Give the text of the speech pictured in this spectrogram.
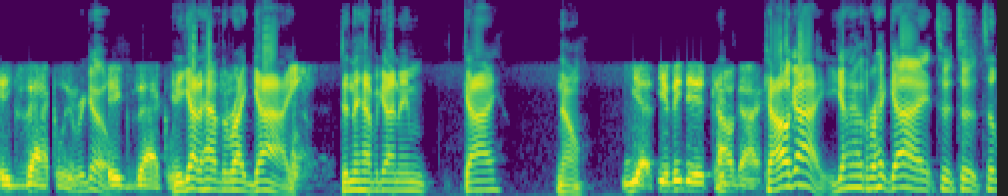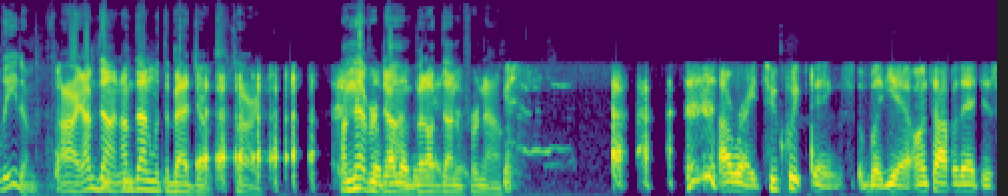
Exactly. There we go. Exactly. and you got to have the right guy. Didn't they have a guy named Guy? No, yes, yeah, they did. Kyle Guy. Kyle Guy. You got to have the right guy to, to to lead him. All right, I'm done. I'm done with the bad jokes. Sorry, I'm never Look, done, but I'm done jokes. for now. All right, two quick things. But yeah, on top of that, just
